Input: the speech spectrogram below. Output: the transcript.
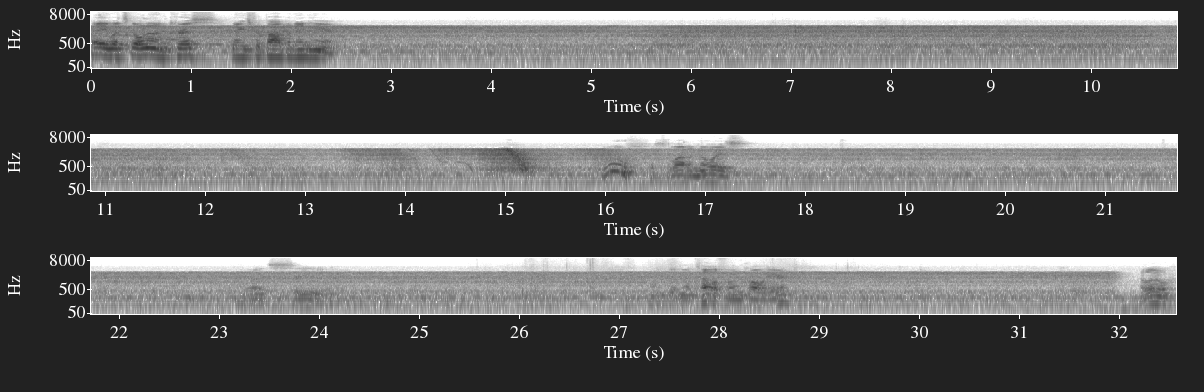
Hey, what's going on, Chris? Thanks for popping in here. Woo, that's a lot of noise. Let's see. I'm getting a telephone call here. Hello.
